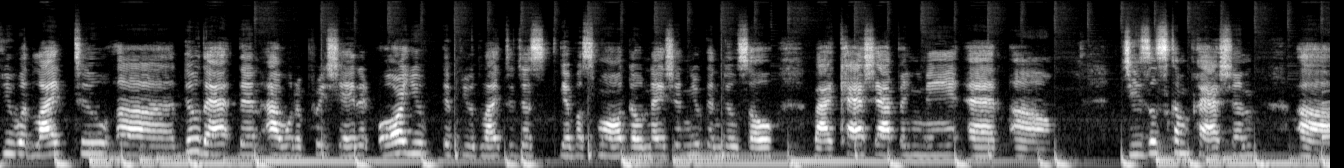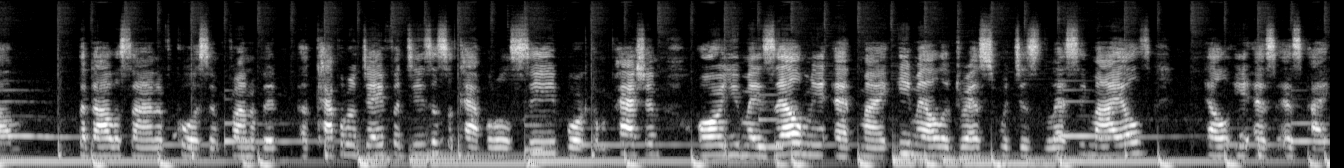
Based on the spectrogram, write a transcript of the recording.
you would like to uh, do that, then I would appreciate it. Or you, if you'd like to just give a small donation, you can do so by cash apping me at um, Jesus Compassion. Um, the dollar sign, of course, in front of it, a capital J for Jesus, a capital C for compassion, or you may Zelle me at my email address, which is Lessie Myles, L E S S I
